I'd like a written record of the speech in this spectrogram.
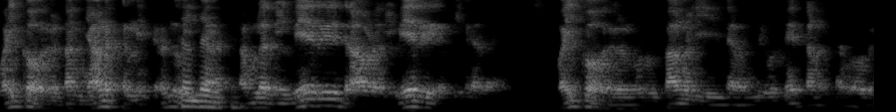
வைகோ அவர்கள் தான் ஞானக்கண்ணை திறந்து தமிழர்கள் வேறு திராவிடர்கள் வேறு அப்படிங்கிறத வைகோ அவர்கள் ஒரு காணொலியில வந்து ஒரு நேர்காணல ஒரு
